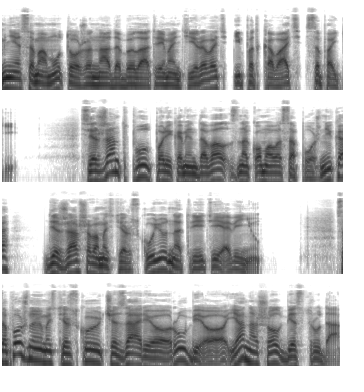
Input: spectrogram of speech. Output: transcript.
Мне самому тоже надо было отремонтировать и подковать сапоги. Сержант Пул порекомендовал знакомого сапожника, державшего мастерскую на Третьей авеню. Сапожную мастерскую Чезарио Рубио я нашел без труда.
